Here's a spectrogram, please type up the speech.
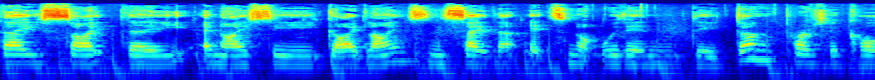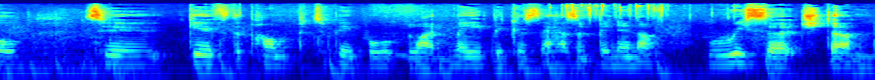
They cite the NICE guidelines and say that it's not within the done protocol to give the pump to people like me because there hasn't been enough research done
